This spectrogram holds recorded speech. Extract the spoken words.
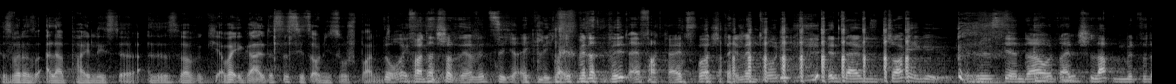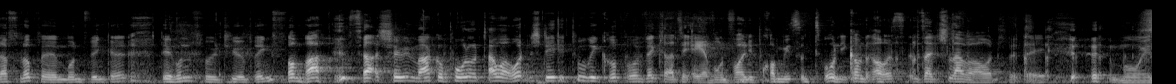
das war das Allerpeinlichste. Also das war wirklich, aber egal, das ist jetzt auch nicht so spannend. Doch, ich fand das schon sehr witzig eigentlich, weil ich mir das Bild einfach geil vorstelle, wenn Toni in seinem Jogginghöschen da und seinen Schlappen mit so einer Fluppe im Mundwinkel die Hundfülltür bringt vom Mar sah schön Marco Polo Tower, unten steht die Touri-Gruppe und weg gerade ey, hier wohnen voll die Promis und Toni kommt raus in sein Schlammer-Outfit, ey. Moin.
